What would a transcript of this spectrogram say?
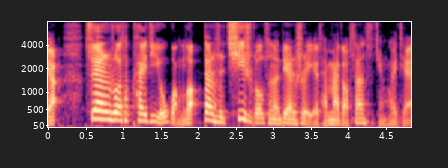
样，虽然说它开机有广告，但是七十多寸的电视也才卖到三四千块钱，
